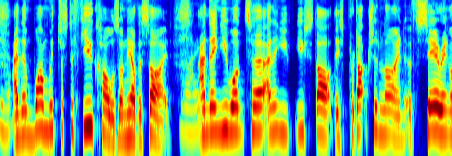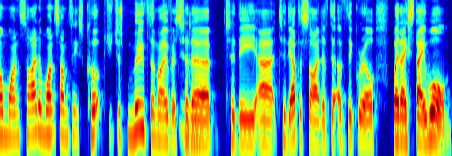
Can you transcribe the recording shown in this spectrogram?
Yeah. and then one with just a few coals on the other side Right. and then you want to and then you you start this production line of searing on one side and once something's cooked you just move them over to the to the uh, to the other side of the of the grill where they stay warm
